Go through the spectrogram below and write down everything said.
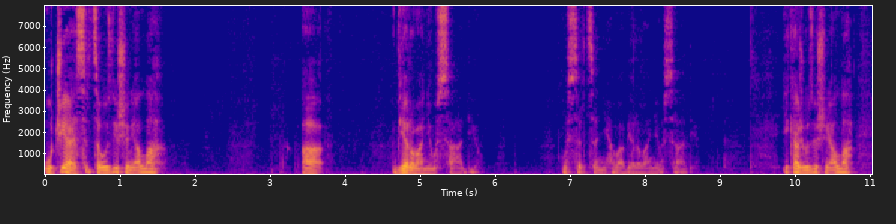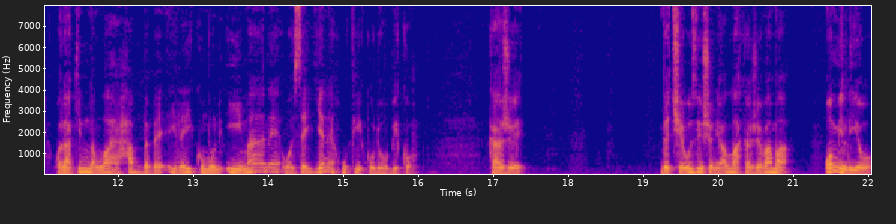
u čija je srca uzvišeni Allah a vjerovanje u sadiju. U srca njihova vjerovanje u sadiju. I kaže uzvišeni Allah, وَلَكِنَّ اللَّهَ حَبَّبَ إِلَيْكُمُ الْإِيمَانَ وَزَيَّنَهُ فِي قُلُوبِكُمْ Kaže, već je uzvišeni Allah, kaže vama, omilio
